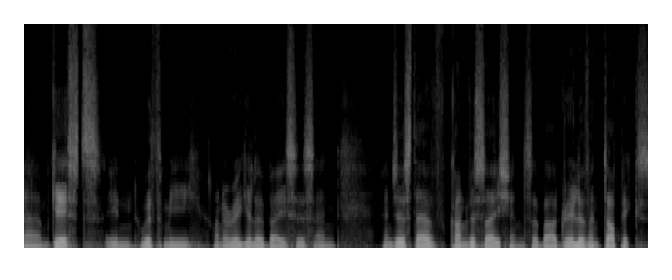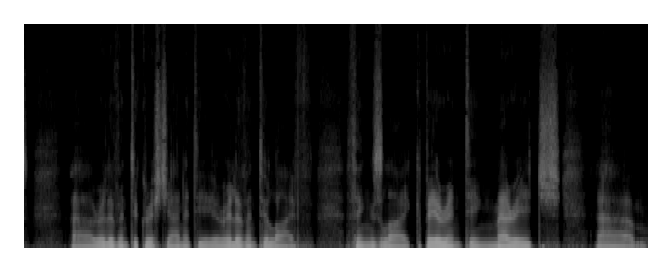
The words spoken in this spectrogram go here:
um, guests in with me on a regular basis and and just have conversations about relevant topics uh, relevant to Christianity relevant to life. Things like parenting marriage um,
